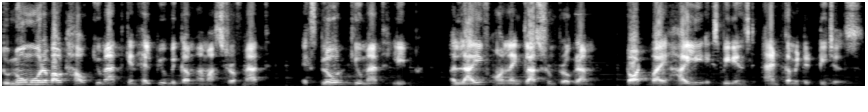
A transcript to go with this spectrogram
To know more about how Cuemath can help you become a master of math, explore Cuemath Leap, a live online classroom program taught by highly experienced and committed teachers.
